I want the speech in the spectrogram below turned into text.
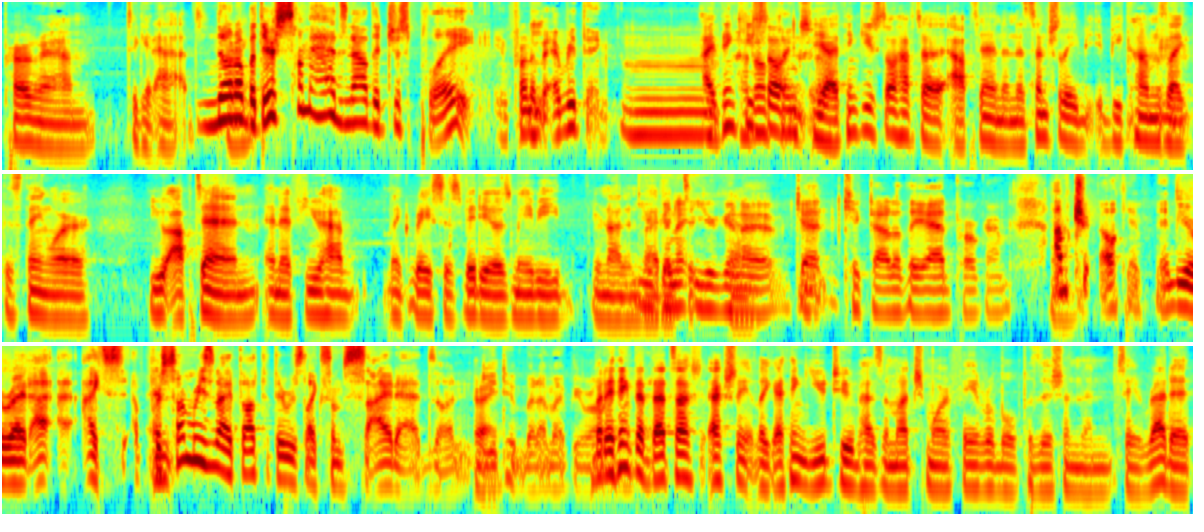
program to get ads? no, no, but there's some ads now that just play in front of everything. I think I you don't still think so. yeah, I think you still have to opt in, and essentially it becomes like this thing where you opt in, and if you have like racist videos, maybe you're not invited. You're gonna to, you're gonna get kicked out of the ad program. I'm tr- okay. Maybe you're right. I, I- I s- for And- some reason I thought that there was like some side ads on Right. YouTube, but I might be wrong. But I think about that that's actually like I think YouTube has a much more favorable position than say Reddit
